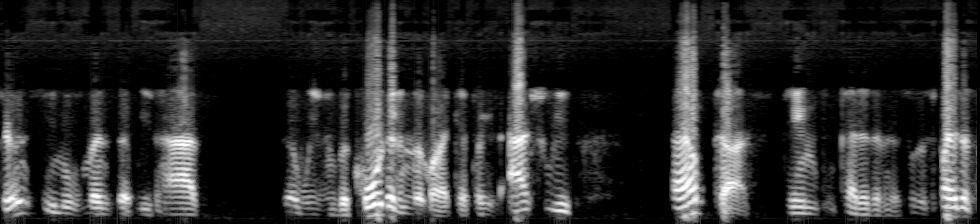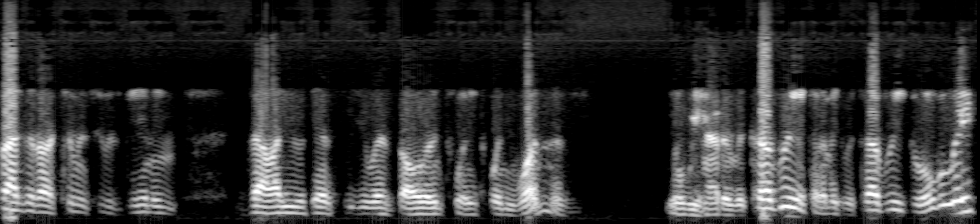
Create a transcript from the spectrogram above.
currency movements that we've had, that we've recorded in the marketplace, actually helped us gain competitiveness. So despite the fact that our currency was gaining value against the U.S. dollar in 2021, as you know, we had a recovery, economic recovery globally.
